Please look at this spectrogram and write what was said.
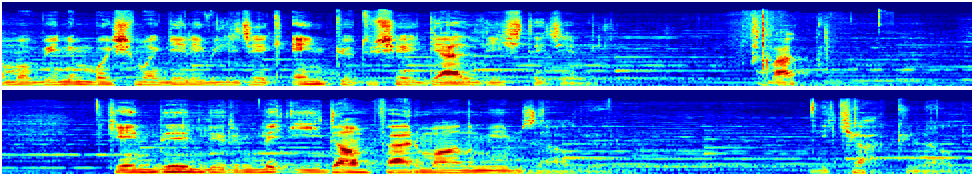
Ama benim başıma gelebilecek en kötü şey geldi işte Cemil. Bak. Kendi ellerimle idam fermanımı imzalıyorum. Nikah günü alıyorum.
